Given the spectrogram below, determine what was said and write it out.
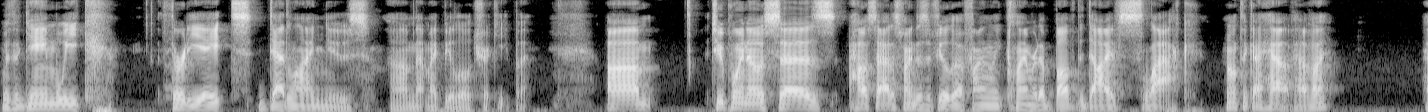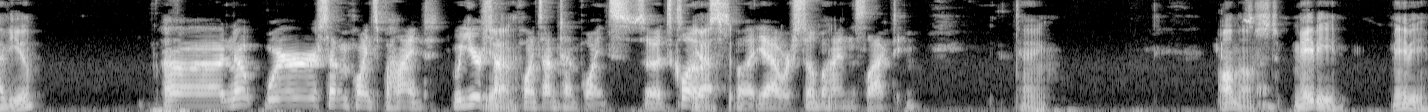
with the game week 38 deadline news, um, that might be a little tricky. But um, 2.0 says, "How satisfying does it feel to have finally clambered above the dive slack?" I don't think I have. Have I? Have you? Uh, no, we're seven points behind. Well, you're seven yeah. points. I'm ten points, so it's close. Yeah, so, but yeah, we're still behind the Slack team. Dang. Almost. So. Maybe. Maybe.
